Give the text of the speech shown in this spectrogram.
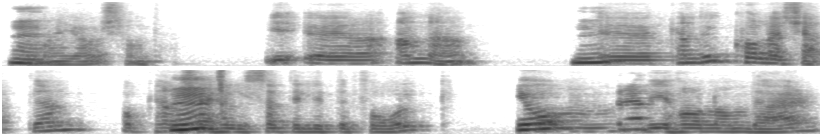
när Mm. man gör sånt. Eh, Anna, Mm. eh, kan du kolla chatten och kanske Mm. hälsa till lite folk? Jo, Om vi har någon där.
